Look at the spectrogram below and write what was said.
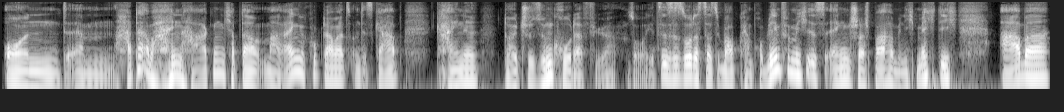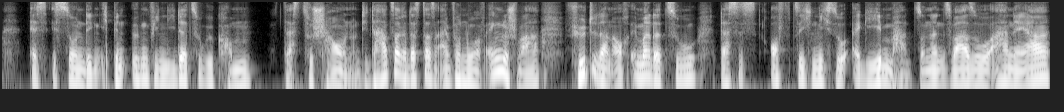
und ähm, hatte aber einen Haken. Ich habe da mal reingeguckt damals und es gab keine deutsche Synchro dafür. So, jetzt ist es so, dass das überhaupt kein Problem für mich ist. Englischer Sprache bin ich mächtig, aber es ist so ein Ding, ich bin irgendwie nie dazu gekommen, das zu schauen. Und die Tatsache, dass das einfach nur auf Englisch war, führte dann auch immer dazu, dass es oft sich nicht so ergeben hat, sondern es war so, ah, naja,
